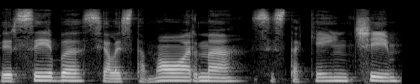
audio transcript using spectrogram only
Perceba se ela está morna, se está quente.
